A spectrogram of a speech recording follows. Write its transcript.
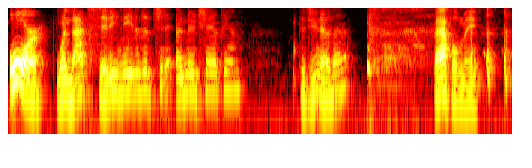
Or when that city needed a, cha- a new champion? Did you know that? Baffled me.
